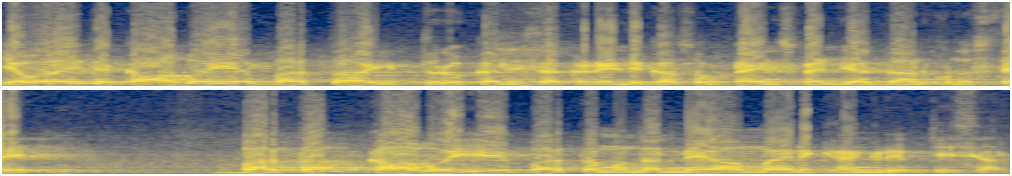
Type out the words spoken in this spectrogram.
ఎవరైతే కాబోయే భర్త ఇద్దరు కలిసి అక్కడ వెళ్ళి కాసేపు టైం స్పెండ్ చేద్దాం అనుకుని వస్తే భర్త కాబోయే భర్త ముందరనే ఆ అమ్మాయిని గ్యాంగ్ రేప్ చేశారు.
